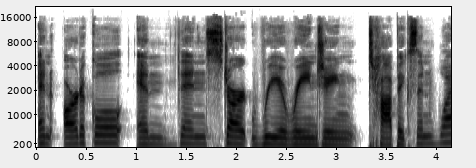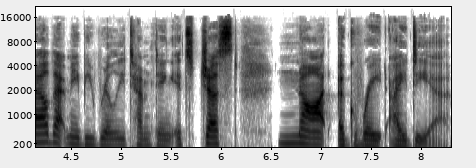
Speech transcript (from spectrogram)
an article and then start rearranging topics. And while that may be really tempting, it's just not a great idea.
